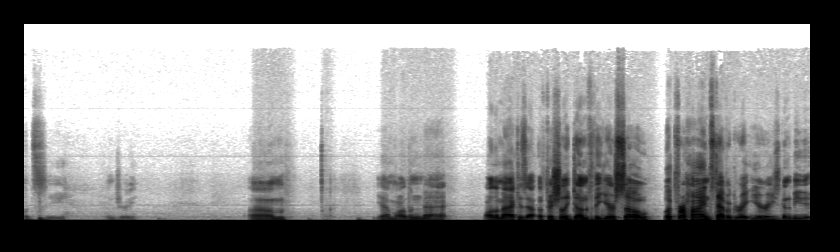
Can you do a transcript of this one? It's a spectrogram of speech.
Let's see, injury. Um. Yeah, Marlon Mack. Marlon Mack is officially done for the year. So look for Hines to have a great year. He's gonna be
